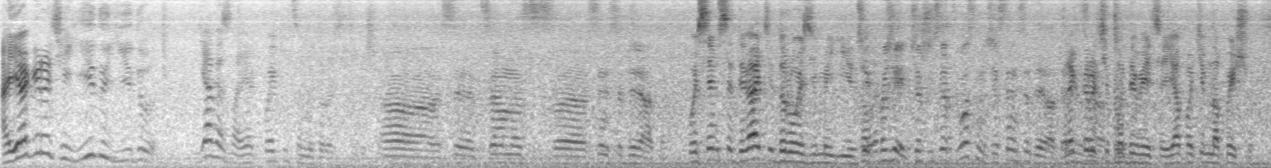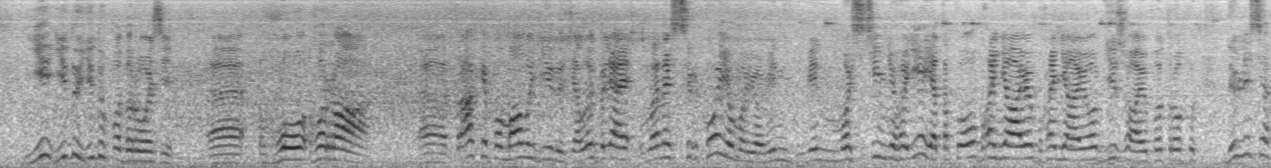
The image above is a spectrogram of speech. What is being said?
а я, коротше, їду, їду. Я не знаю, як по якій це ми дорозі їдеш. А, це, це у нас е, 79-та. По 79-й дорозі ми Чи, їздили. подожди, чи 68 чи 79 Треба, коротше, подивитися, я потім напишу. Ї- Їду, їду по дорозі. Е, го, гора. Е, траки помалу їдуть, але бля, у мене ж сірко моє, він, він мості в нього є, я тако обганяю, обганяю, об'їжджаю потроху. Дивлюся,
